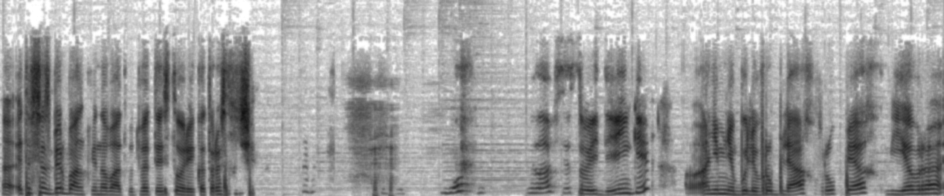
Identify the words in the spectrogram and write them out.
Э, это все Сбербанк виноват вот в этой истории, которая случилась. Я сняла все свои деньги. Они мне были в рублях, в рупиях, в евро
